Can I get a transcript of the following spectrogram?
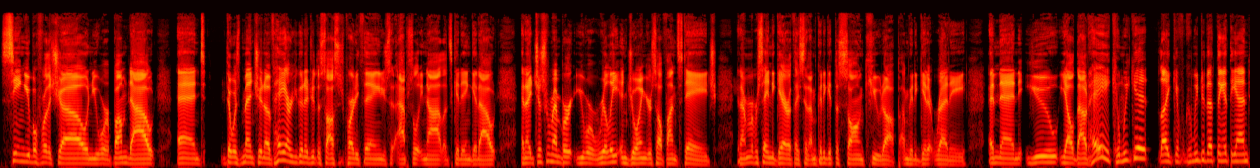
seeing you before the show, and you were bummed out, and there was mention of, hey, are you going to do the sausage party thing? You said, absolutely not. Let's get in, get out. And I just remember you were really enjoying yourself on stage. And I remember saying to Gareth, I said, I'm going to get the song queued up. I'm going to get it ready. And then you yelled out, hey, can we get, like, if, can we do that thing at the end?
